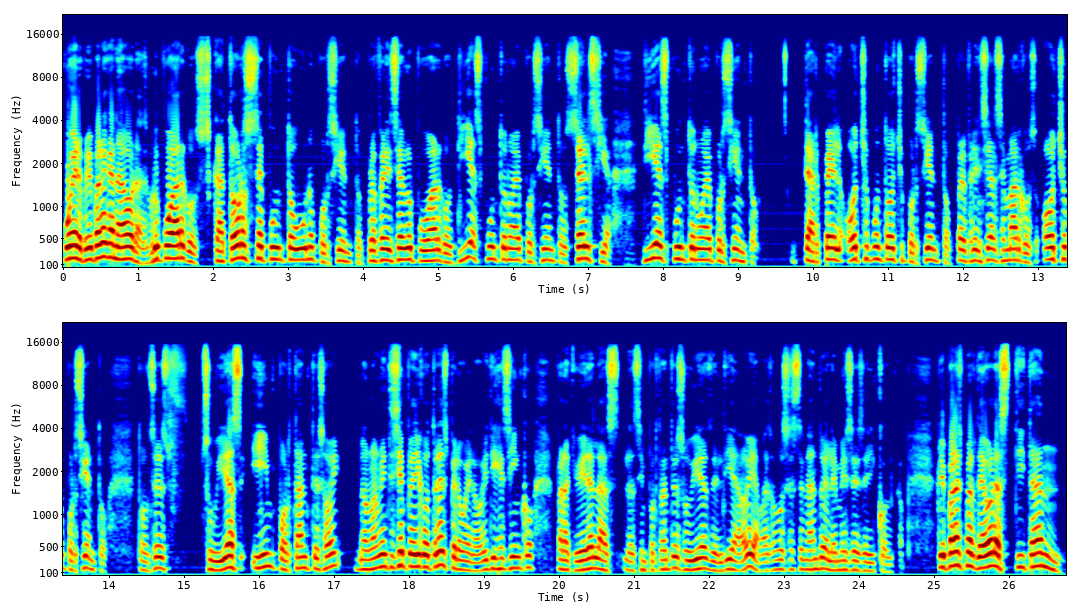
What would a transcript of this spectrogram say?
Bueno, principales ganadoras, Grupo Argos 14.1%, Preferencial Grupo Argos 10.9%, Celsia 10.9%, Terpel 8.8%, Preferencial Semargos 8%. Entonces, subidas importantes hoy. Normalmente siempre digo tres, pero bueno, hoy dije cinco para que vieran las, las importantes subidas del día de hoy. Además, estamos estrenando el MSCI Colcap. Principales perdedoras, Titan,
